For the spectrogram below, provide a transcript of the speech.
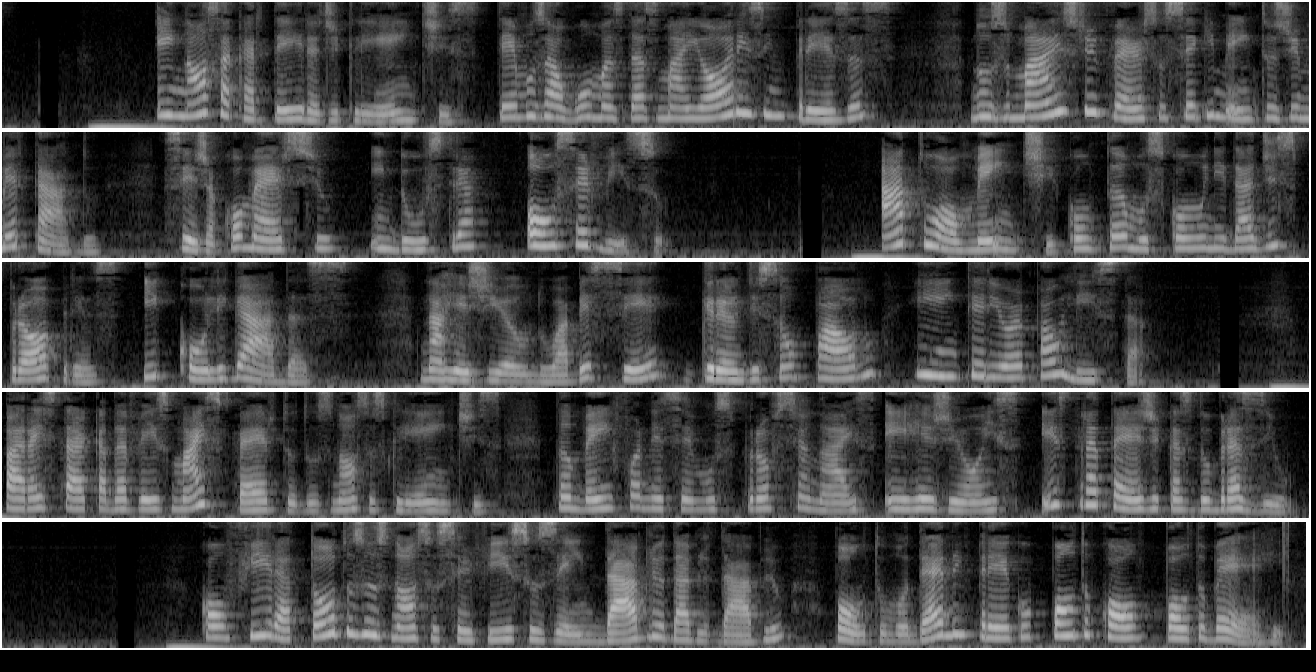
Em nossa carteira de clientes, temos algumas das maiores empresas nos mais diversos segmentos de mercado, seja comércio, indústria ou serviço. Atualmente, contamos com unidades próprias e coligadas na região do ABC, Grande São Paulo e interior paulista. Para estar cada vez mais perto dos nossos clientes, também fornecemos profissionais em regiões estratégicas do Brasil. Confira todos os nossos serviços em www.modernoemprego.com.br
